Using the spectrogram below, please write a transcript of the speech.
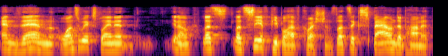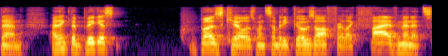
And then once we explain it, you know, let's, let's see if people have questions. Let's expound upon it then. I think the biggest buzzkill is when somebody goes off for like five minutes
